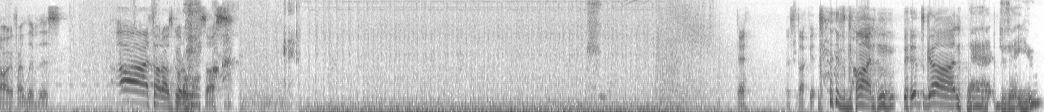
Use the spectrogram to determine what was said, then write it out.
Dog, if I live this. Ah, I thought I was going to win sus. Okay. I stuck it. it's gone. It's gone. That, is that you?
